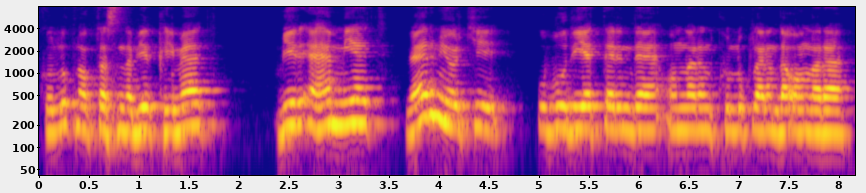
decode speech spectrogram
kulluk noktasında bir kıymet, bir ehemmiyet vermiyor ki ubudiyetlerinde, onların kulluklarında onlara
